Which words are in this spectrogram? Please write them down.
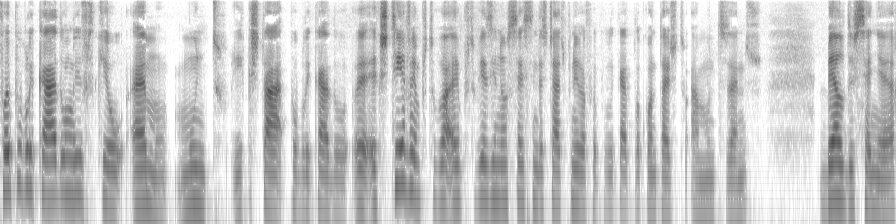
Foi publicado um livro que eu amo muito e que está publicado, uh, esteve em, Portugal, em português e não sei se ainda está disponível, foi publicado pelo Contexto há muitos anos. Belle du Seigneur,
